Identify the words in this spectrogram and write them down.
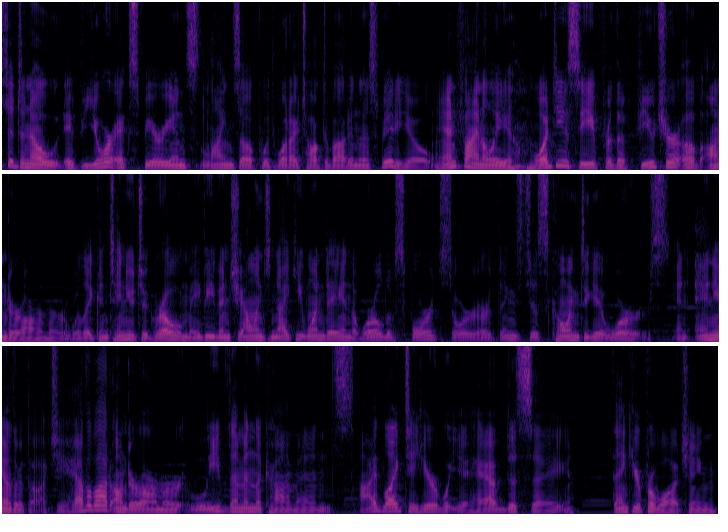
interested to know if your experience lines up with what I talked about in this video. And finally, what do you see for the future of Under Armour? Will they continue to grow, maybe even challenge Nike one day in the world of sports, or are things just going to get worse? And any other thoughts you have about Under Armour, leave them in the comments. I'd like to hear what you have to say. Thank you for watching.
